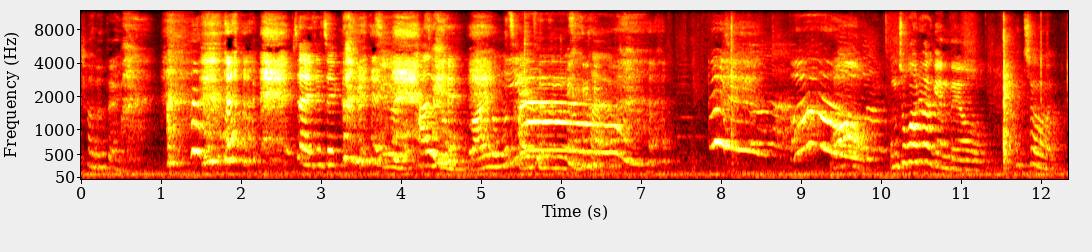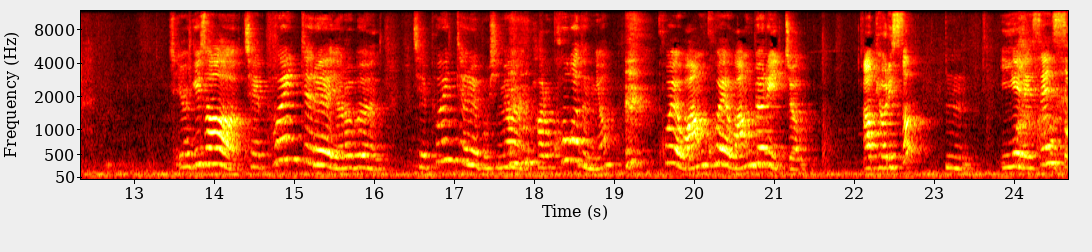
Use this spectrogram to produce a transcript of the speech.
쉬어도 돼. 자 이제 제 거. 지금 다들 말 너무 잘 듣는 것 같아요. 와 엄청 화려하게 했네요. 그쵸. 여기서 제 포인트를 여러분 제 포인트를 보시면 바로 코거든요. 코에 왕 코에 왕별이 있죠. 아 별 있어? 음 이게 내 센스.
